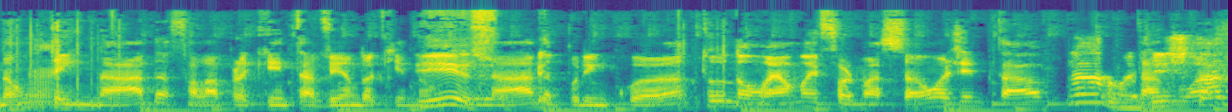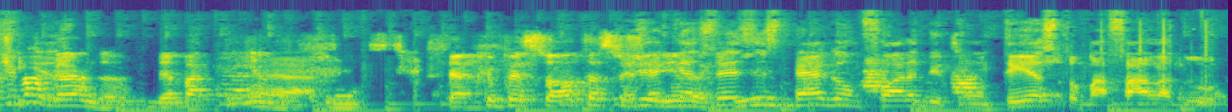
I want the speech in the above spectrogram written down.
não tem nada, falar para quem está vendo aqui, não Isso. tem nada por enquanto, não é uma informação, a gente tá. Não, a Tá gente no tá achismo. devagando, debatendo. É. Até porque o pessoal tá Mas é que sugerindo às aqui. vezes pegam fora de contexto uma fala do,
